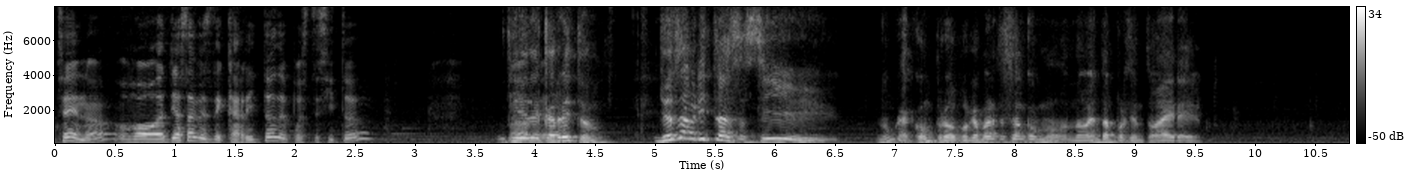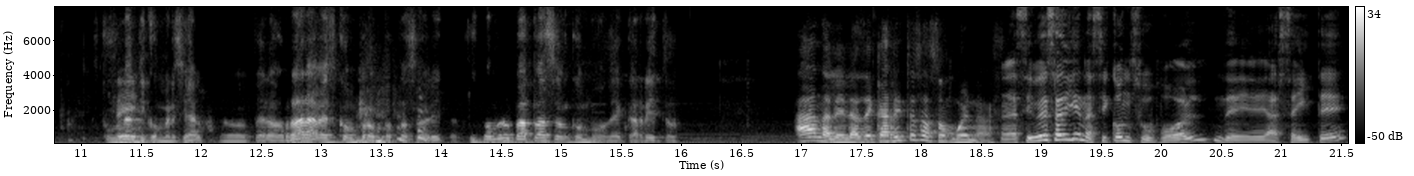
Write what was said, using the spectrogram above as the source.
Sí, ¿no? O ya sabes, de carrito, de puestecito. Sí, No, de carrito. Yo sabritas así nunca compro, porque aparte son como 90% aire. Como Sí. un anticomercial, pero, pero rara vez compro papas sabritas. Si compro papas son como de carrito. Ándale, las de carrito esas son buenas. Ah, si ves a alguien así con su bol de aceite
